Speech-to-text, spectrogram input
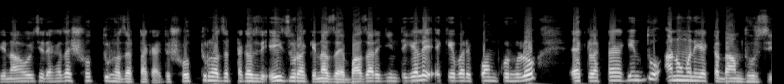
কেনা হয়েছে দেখা যায় সত্তর হাজার টাকায়। তো সত্তর হাজার টাকা যদি এই জোড়া কেনা যায়, বাজারে কিনতে গেলে একেবারে কম করে হলেও এক লাখ টাকা কিন্তু আনুমানিক একটা দাম ধরছি।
